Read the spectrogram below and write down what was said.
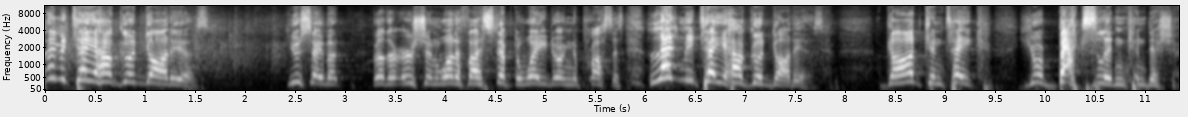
Let me tell you how good God is. You say, but Brother Urshan, what if I stepped away during the process? Let me tell you how good God is. God can take your backslidden condition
